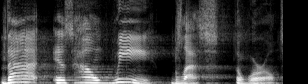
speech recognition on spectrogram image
That is how we bless the world.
